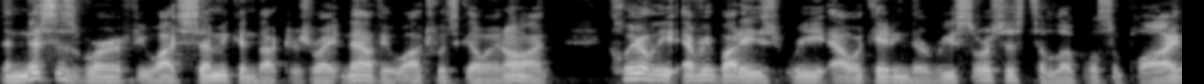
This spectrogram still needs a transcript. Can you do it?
And this is where, if you watch semiconductors right now, if you watch what's going on, clearly everybody's reallocating their resources to local supply,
